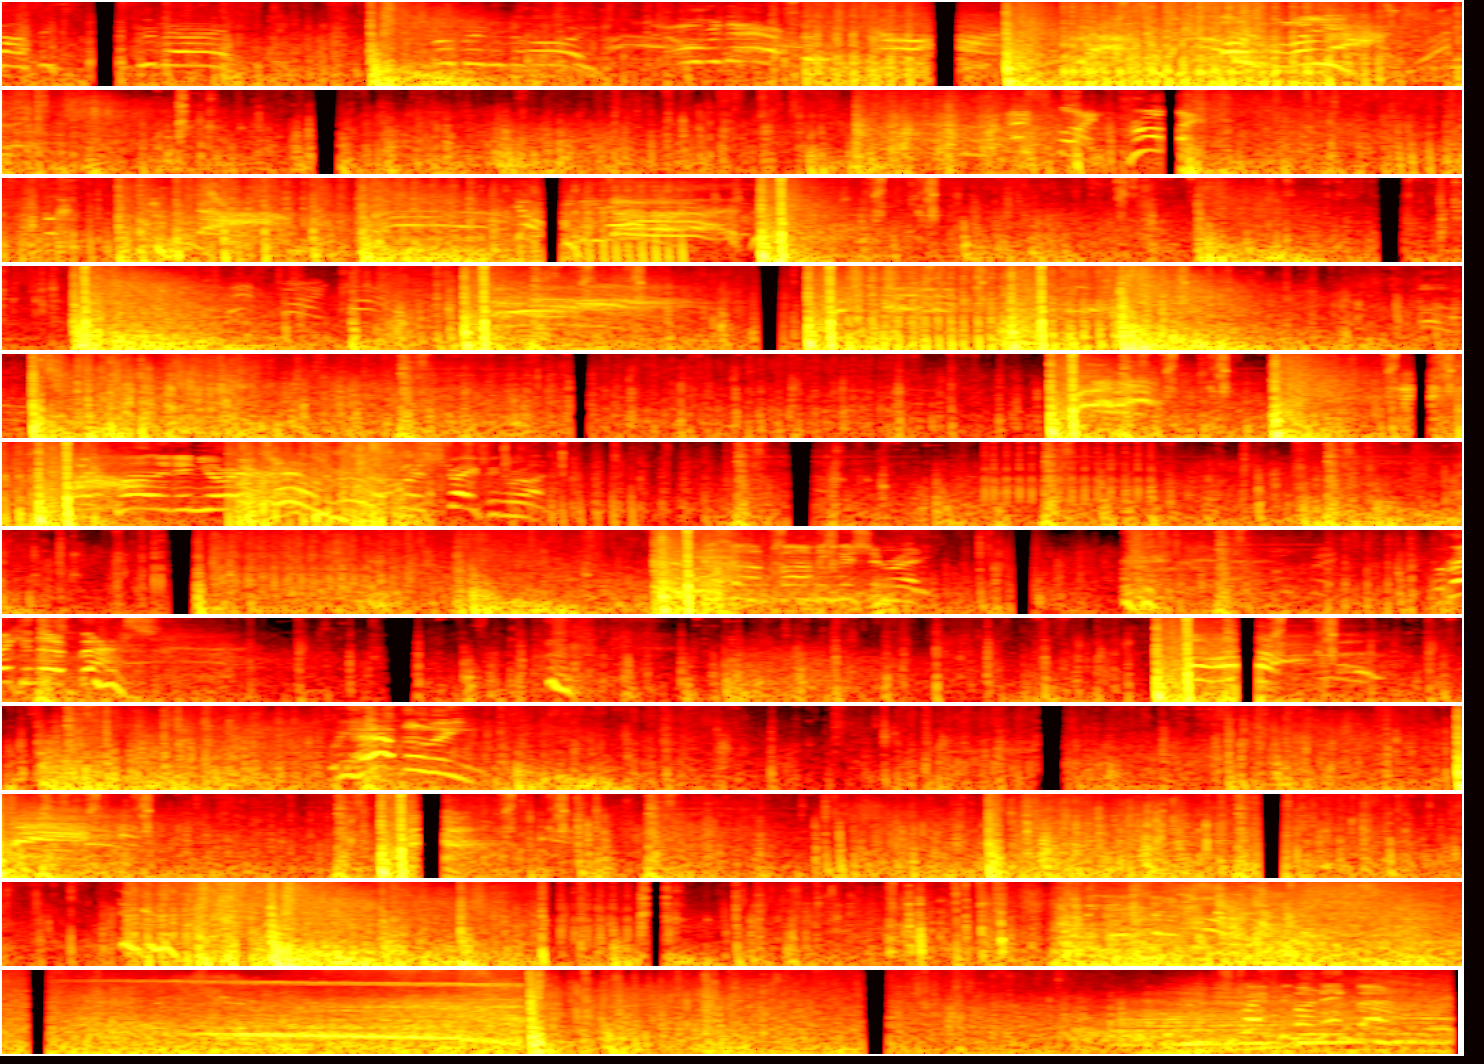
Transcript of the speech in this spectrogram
Tossing grenade! Move into the void! Over there! in your area. For a strafing run. He's on bombing mission ready. We're breaking their backs. We have the lead. strafing on inbound.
